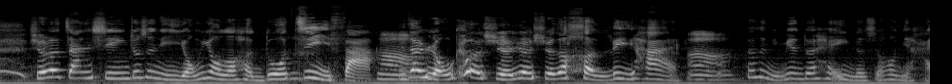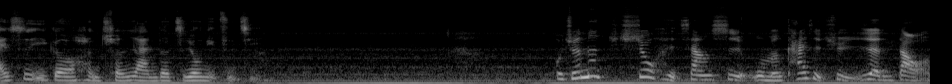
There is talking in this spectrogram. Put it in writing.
学了占星，就是你拥有了很多技法，嗯你在柔克学院学的很厉害，嗯，但是你面对黑影的时候，你还是一个很纯然的只有你自己。我觉得那就很像是我们开始去认到、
